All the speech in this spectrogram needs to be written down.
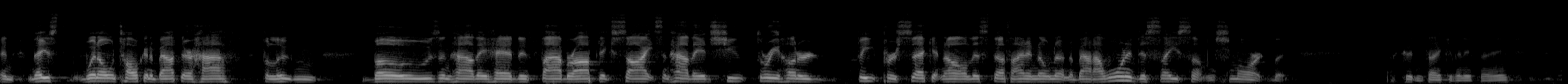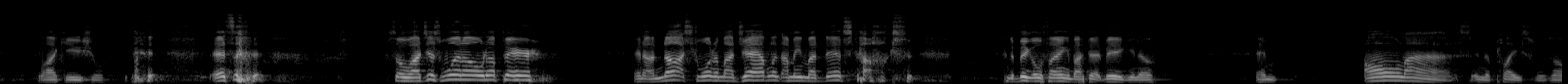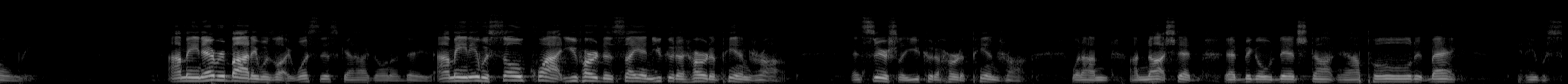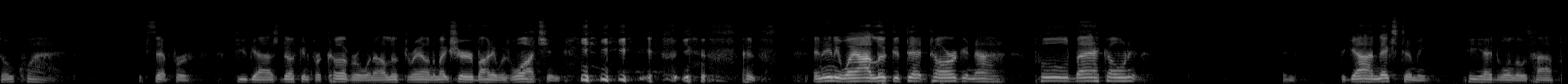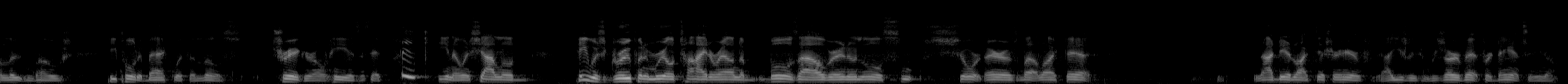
And they went on talking about their highfalutin bows and how they had the fiber optic sights and how they'd shoot 300 feet per second and all this stuff I didn't know nothing about. I wanted to say something smart, but couldn't think of anything, like usual. it's, so I just went on up there and I notched one of my javelins, I mean, my dead stocks. and the big old thing about that big, you know. And all eyes in the place was on me. I mean, everybody was like, what's this guy going to do? I mean, it was so quiet. You've heard the saying, you could have heard a pin drop. And seriously, you could have heard a pin drop. When I, I notched that, that big old dead stock and I pulled it back, and it was so quiet, except for a few guys ducking for cover when I looked around to make sure everybody was watching. and, and anyway, I looked at that target and I pulled back on it. And the guy next to me, he had one of those highfalutin bows. He pulled it back with a little trigger on his and said, Fook, you know, and shot a little. He was grouping them real tight around the bullseye over in a little short arrows about like that. And I did like this right here. I usually reserve that for dancing, you know.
